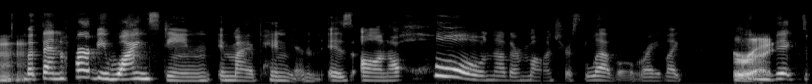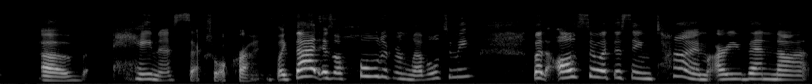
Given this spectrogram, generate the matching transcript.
Mm-hmm. But then Harvey Weinstein, in my opinion, is on a whole nother monstrous level, right? Like right. convicted of heinous sexual crimes. Like that is a whole different level to me. But also at the same time, are you then not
